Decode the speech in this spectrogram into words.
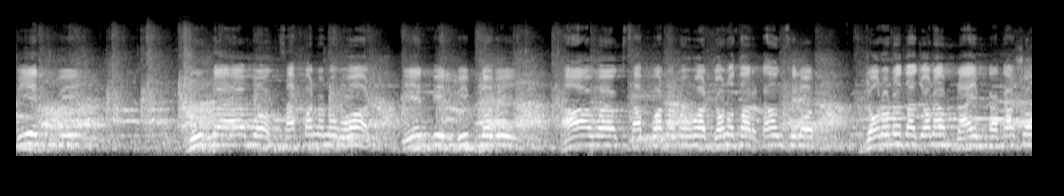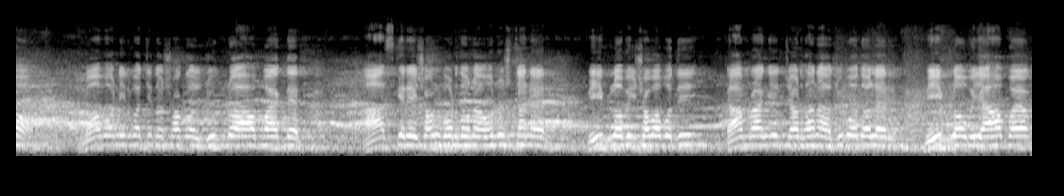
বিএনপি যুগ্ম আহ্বায়ক ছাপ্পান্ন নং ওয়ার্ড, বিএনপির বিপ্লবী আহ্বায়ক ছাপ্পান্ন নং ওয়ার্ড জনতার কাউন্সিলর, জননেতা জনাব নাইম কাকা সহ নবনির্বাচিত সকল যুগ্ম আহ্বায়কদের আজকের এই সংবর্ধনা অনুষ্ঠানের বিপ্লবী সভাপতি কামরাঙ্গীরচর থানা যুব দলের বিপ্লবী আহ্বায়ক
